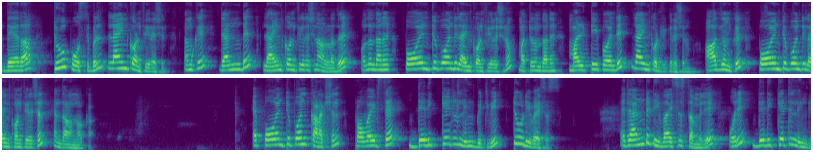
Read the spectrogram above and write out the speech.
There are two possible line configuration നമുക്ക് രണ്ട് ലൈൻ കോൺഫിഗറേഷൻ ഉള്ളത്. ഒന്നെന്താണ്? പോയിന്റ് ടു പോയിന്റ് ലൈൻ കോൺഫിഗറേഷനും മറ്റൊന്നെന്താണ്? മൾട്ടി പോയിന്റ് ലൈൻ കോൺഫിഗറേഷനും ആദ്യം നമുക്ക് point to point line configuration എന്താണെന്ന് നോക്കാം. A point to point connection provides a dedicated link between two devices രണ്ട് ഡിവൈസസ് തമ്മിൽ ഒരു ഡെഡിക്കേറ്റഡ് ലിങ്ക്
